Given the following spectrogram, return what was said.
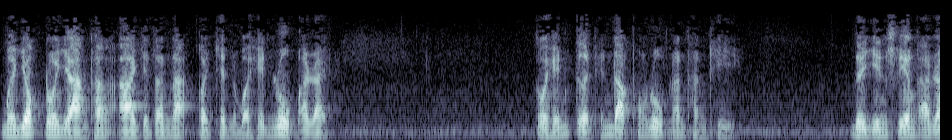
เมื่อยกตัวอย่างทางอาจตนะ ก็เช่นว่าเห็นรูปอะไร ก็เห็นเกิดเห็นดับของรูปนั้นทันที ได้ยินเสียงอะไร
